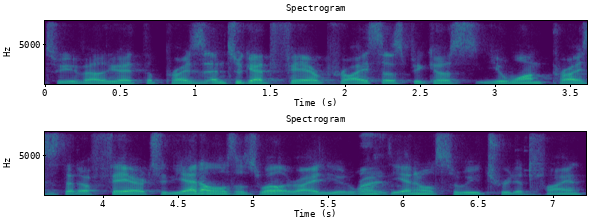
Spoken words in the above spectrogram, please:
to evaluate the prices and to get fair prices because you want prices that are fair to the animals as well, right? You want Right. the animals to be treated fine.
